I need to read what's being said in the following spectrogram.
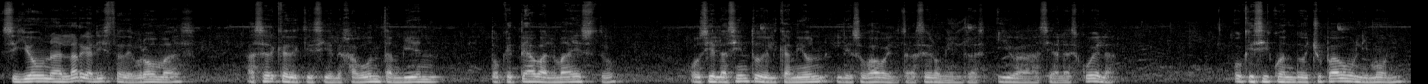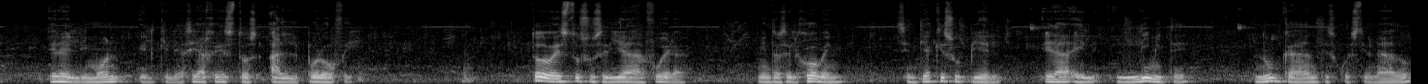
siguió una larga lista de bromas acerca de que si el jabón también toqueteaba al maestro, o si el asiento del camión le sobaba el trasero mientras iba hacia la escuela, o que si cuando chupaba un limón, era el limón el que le hacía gestos al profe. Todo esto sucedía afuera, mientras el joven sentía que su piel era el límite nunca antes cuestionado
